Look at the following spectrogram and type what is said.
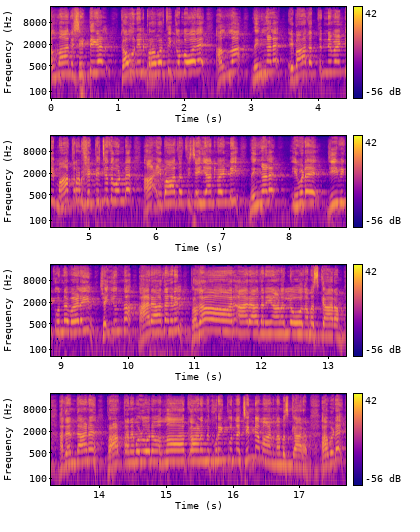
അള്ളാഹിന്റെ ശക്തികൾ കൗനിൽ പ്രവർത്തിക്കും പോലെ അള്ളാഹ് നിങ്ങളെ വിവാദത്തിന് വേണ്ടി മാത്രം സൃഷ്ടിച്ചത് കൊണ്ട് ആ ഇബാദത്ത് ചെയ്യാൻ വേണ്ടി നിങ്ങൾ ഇവിടെ ജീവിക്കുന്ന വേളയിൽ ചെയ്യുന്ന ആരാധനകളിൽ പ്രധാന ആരാധനയാണല്ലോ നമസ്കാരം. അതെന്താണ്? പ്രാർത്ഥന മുഴുവനും അള്ളാഹ്ക്കാണെന്ന് കുറിക്കുന്ന ചിഹ്നമാണ് നമസ്കാരം. അവിടെ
